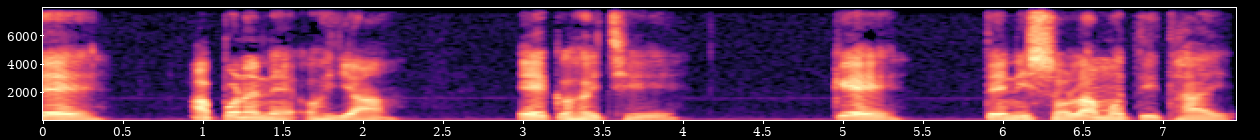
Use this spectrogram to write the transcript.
તે આપણને અહીંયા એ કહે છે કે તેની સલામતી થાય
